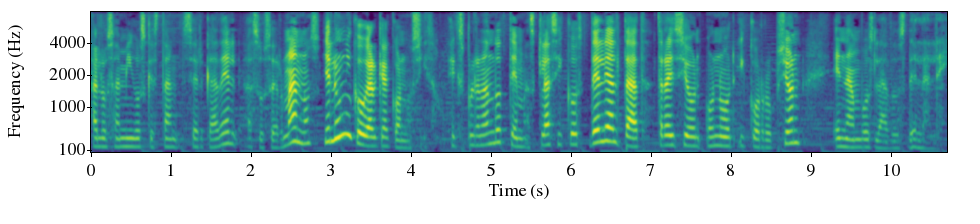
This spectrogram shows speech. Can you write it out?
a los amigos que están cerca de él, a sus hermanos y el único hogar que ha conocido, explorando temas clásicos de lealtad, traición, honor y corrupción en ambos lados de la ley.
